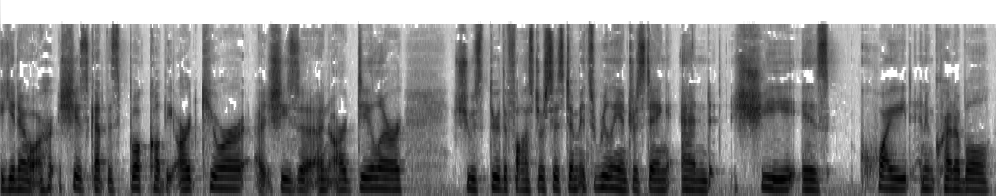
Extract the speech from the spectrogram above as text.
you know, her, she's got this book called The Art Cure. Uh, she's a, an art dealer. She was through the foster system. It's really interesting, and she is quite an incredible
